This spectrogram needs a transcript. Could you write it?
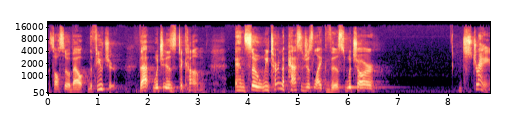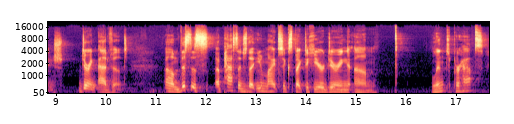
it's also about the future, that which is to come. And so we turn to passages like this, which are strange during Advent. Um, this is a passage that you might expect to hear during. Um, Lent, perhaps.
